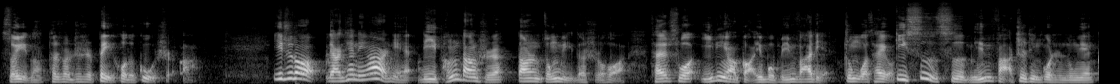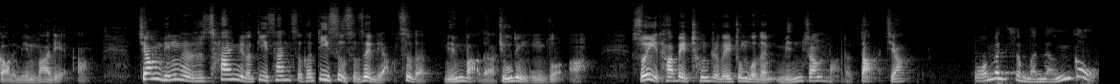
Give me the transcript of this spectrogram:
所以呢，他说这是背后的故事啊。一直到两千零二年，李鹏当时担任总理的时候啊，才说一定要搞一部民法典，中国才有第四次民法制定过程中间搞的民法典啊。江平呢是参与了第三次和第四次这两次的民法的修订工作啊，所以他被称之为中国的民章法的大家。我们怎么能够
